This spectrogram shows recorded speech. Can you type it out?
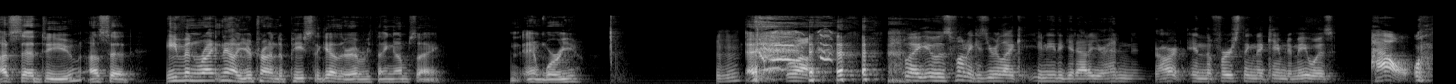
I said to you, I said, even right now you're trying to piece together everything I'm saying. And were you? Mm-hmm. well, like it was funny because you were like, you need to get out of your head and in your heart. And the first thing that came to me was how.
